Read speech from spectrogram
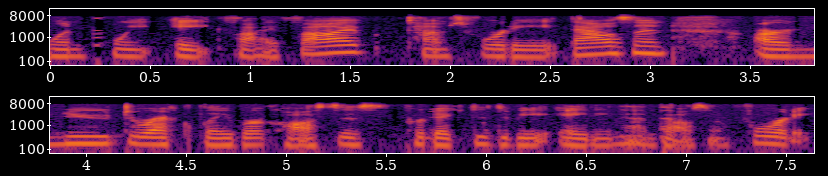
1.855 times 48,000. Our new direct labor cost is predicted to be 89,040.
